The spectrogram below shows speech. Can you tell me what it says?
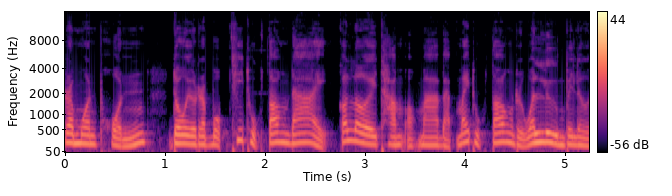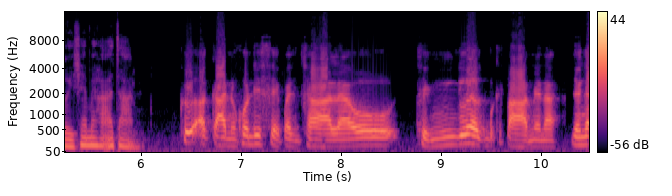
ประมวลผลโดยระบบที่ถูกต้องได้ ก็เลยทำออกมาแบบไม่ถูกต้องหรือว่าลืมไปเลยใช่ไหมคะอาจารย์ คืออาการของคนที่เสพกัญชาแล้วถึงเลิกก็ตามเนี่ยนะยังไง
